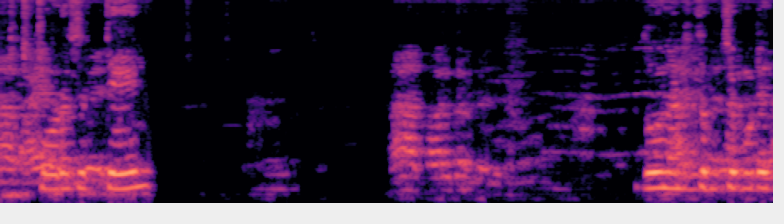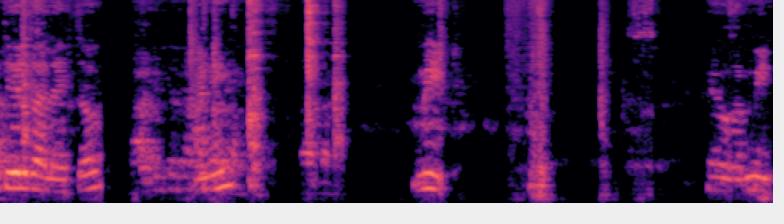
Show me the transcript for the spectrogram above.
थोडस तेल. दोन अडीच चमचे मोठे तेल घालायचं. आणि मीठ. हे बघा मीठ.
